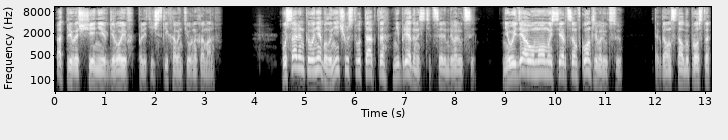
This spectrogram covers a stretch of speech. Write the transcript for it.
от превращения в героев политических авантюрных романов. У Савенкова не было ни чувства такта, ни преданности целям революции. Не уйдя умом и сердцем в контрреволюцию, тогда он стал бы просто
